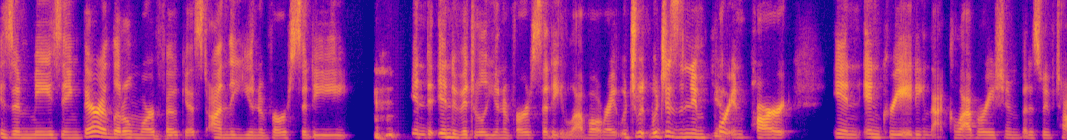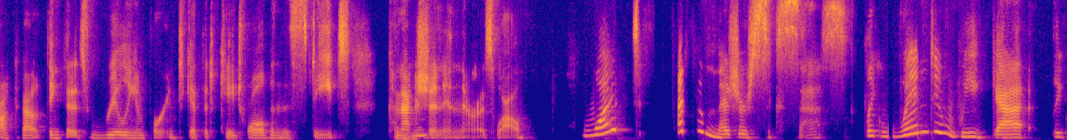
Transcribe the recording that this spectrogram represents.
is amazing. They're a little more Mhm. focused on the university Mhm. in individual university level, right? Which which is an important part in in creating that collaboration. But as we've talked about think that it's really important to get the k-12 and the state connection mm-hmm. in there as well. What how do you measure success? Like when do we get like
